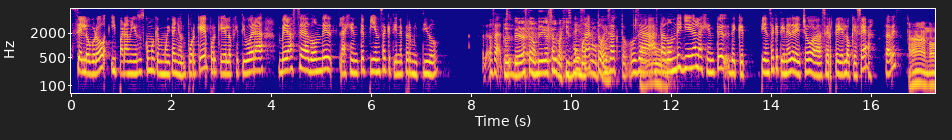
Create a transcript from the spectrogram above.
se logró y para mí eso es como que muy cañón. ¿Por qué? Porque el objetivo era ver hacia dónde la gente piensa que tiene permitido. O sea, Pues ver hasta dónde llega el salvajismo humano. exacto, pues. exacto. O sea, Oh. hasta dónde llega la gente de que piensa que tiene derecho a hacerte lo que sea, ¿sabes? Ah, no,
